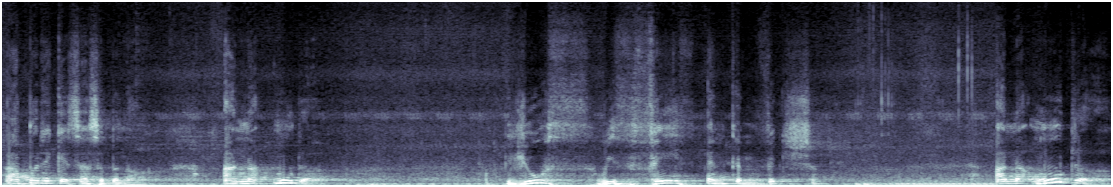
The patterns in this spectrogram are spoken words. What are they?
Apa dia kisah sebenar? Anak muda, youth with faith and conviction. Anak muda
